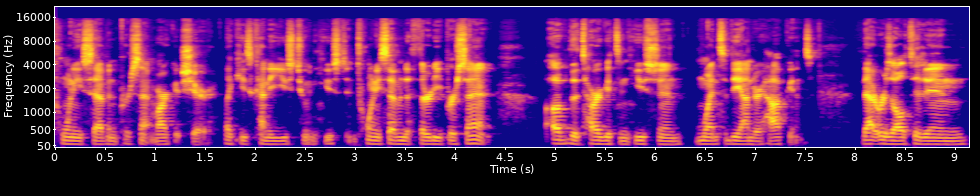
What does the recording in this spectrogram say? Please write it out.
27% market share like he's kind of used to in Houston? 27 to 30% of the targets in Houston went to DeAndre Hopkins. That resulted in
